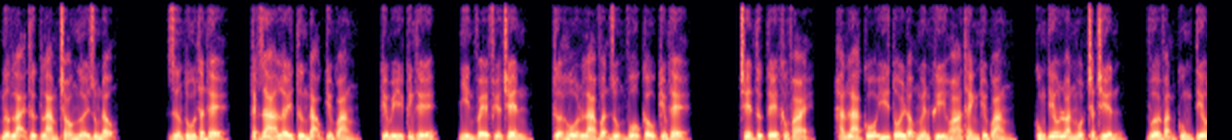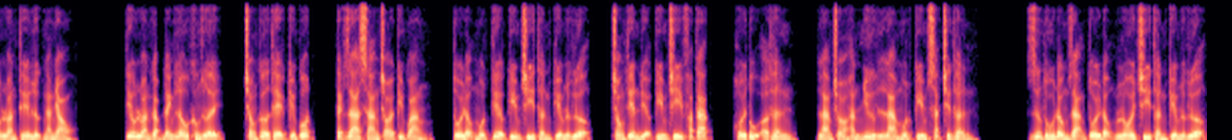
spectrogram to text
ngược lại thực làm cho người rung động. Dương tú thân thể, tách ra lấy từng đạo kiếm quang, kiếm ý kinh thế, nhìn về phía trên, tựa hồ là vận dụng vô cấu kiếm thể. Trên thực tế không phải, hắn là cố ý tồi động nguyên khí hóa thành kiếm quang, cùng tiêu loan một trận chiến, vừa vặn cùng tiêu loan thế lực ngang nhau. Tiêu loan gặp đánh lâu không dưới, trong cơ thể kiếm cốt, tách ra sáng chói kim quang tôi động một tia kim chi thần kiếm lực lượng, trong thiên địa kim chi phát tác, hối tụ ở thân, làm cho hắn như là một kim sắc chiến thần. Dương tú đồng dạng tồi động lôi chi thần kiếm lực lượng,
